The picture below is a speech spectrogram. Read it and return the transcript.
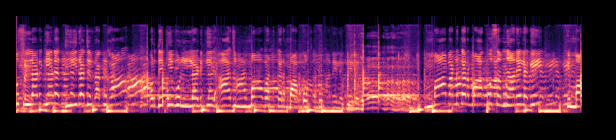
उस लड़की ने धीरज रखा और देखिए वो लड़की आज माँ बनकर माँ को समझाने लगी। माँ बनकर माँ को समझाने लगी कि माँ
